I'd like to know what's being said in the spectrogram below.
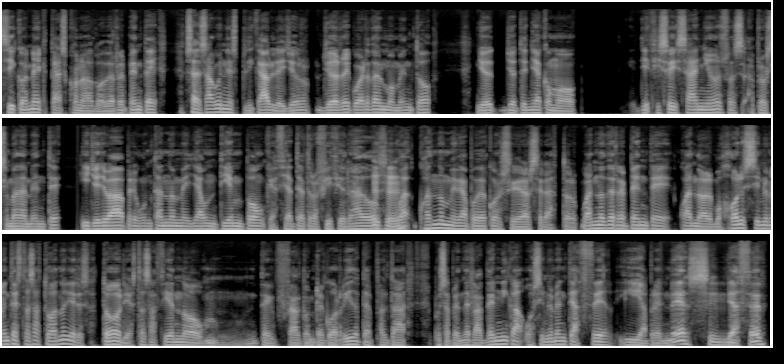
si conectas con algo, de repente, o sea, es algo inexplicable. Yo, yo recuerdo el momento, yo, yo tenía como 16 años aproximadamente y yo llevaba preguntándome ya un tiempo, aunque hacía teatro aficionado, Ujú. ¿cuá- ¿cuándo me voy a poder considerar ser actor? ¿Cuándo de repente, cuando a lo mejor simplemente estás actuando y eres actor, y estás haciendo, te falta un recorrido, te falta pues aprender la técnica o simplemente hacer y aprender de hacer?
